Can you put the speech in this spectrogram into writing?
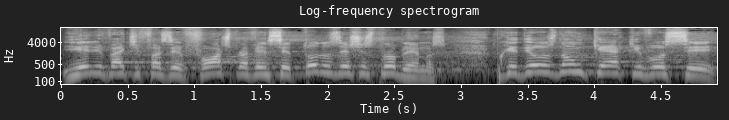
E Ele vai te fazer forte para vencer todos estes problemas. Porque Deus não quer que você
